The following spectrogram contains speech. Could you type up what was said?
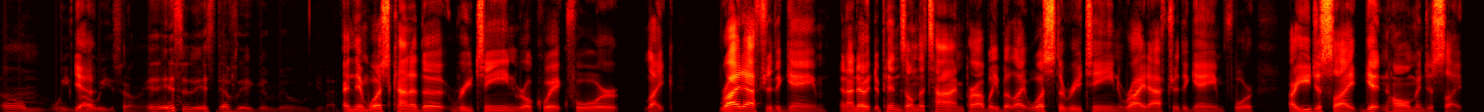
um week Yeah. by week. So it, it's a, it's definitely a good meal we get out. And then what's kind of the routine, real quick, for like right after the game? And I know it depends on the time, probably, but like, what's the routine right after the game for? Are you just like getting home and just like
